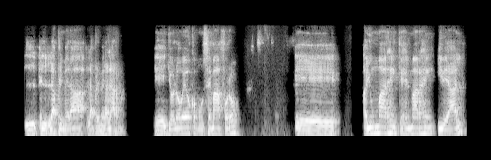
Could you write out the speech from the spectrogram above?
la primera, la primera alarma. Eh, yo lo veo como un semáforo. Eh, hay un margen que es el margen ideal.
